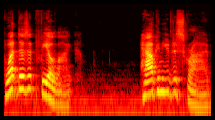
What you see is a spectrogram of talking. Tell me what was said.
What does it feel like? How can you describe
